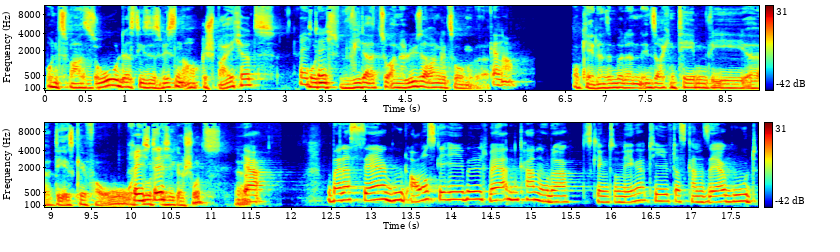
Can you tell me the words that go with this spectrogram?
Und zwar so, dass dieses Wissen auch gespeichert Richtig. und wieder zur Analyse herangezogen wird. Genau. Okay, dann sind wir dann in solchen Themen wie äh, DSGVO Richtig. und notwendiger Schutz. Ja. ja. Wobei das sehr gut ausgehebelt werden kann oder das klingt so negativ, das kann sehr gut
